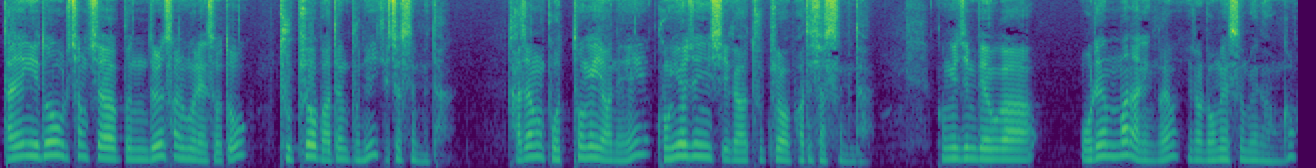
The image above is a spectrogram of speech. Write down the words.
다행히도 우리 청취자분들 설문에서도 두 표 받은 분이 계셨습니다. 가장 보통의 연애에 공효진 씨가 두 표 받으셨습니다. 공효진 배우가 오랜만 아닌가요? 이런 로맨스물에 나온 거.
